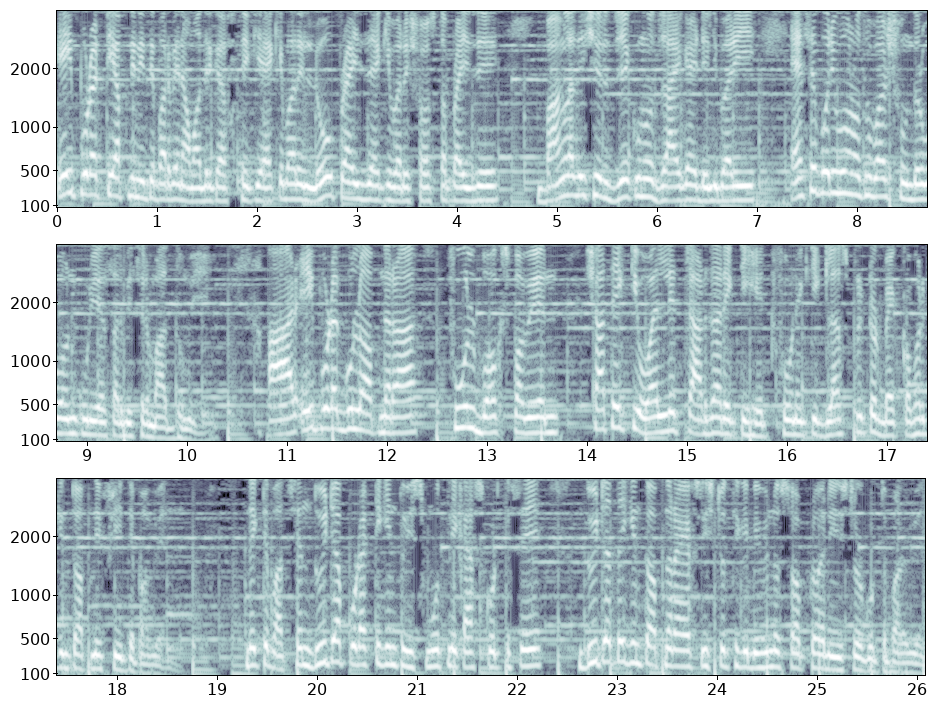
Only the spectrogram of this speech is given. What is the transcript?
এই প্রোডাক্টটি আপনি নিতে পারবেন আমাদের কাছ থেকে একেবারে লো প্রাইসে একেবারে সস্তা প্রাইসে বাংলাদেশের যে কোনো জায়গায় ডেলিভারি এসে পরিবহন অথবা সুন্দরবন কুরিয়ার সার্ভিসের মাধ্যমে। আর এই প্রোডাক্টগুলো আপনারা ফুল বক্স পাবেন, সাথে একটি ওয়্যারলেস চার্জার একটি হেডফোন একটি গ্লাস প্রোটেক্টর ব্যাক কভার কিন্তু আপনি ফ্রিতে পাবেন। দেখতে পাচ্ছেন, দুইটা প্রোডাক্টই কিন্তু স্মুথলি কাজ করতেছে। দুইটাতেই কিন্তু আপনারা অ্যাপস স্টোর থেকে বিভিন্ন সফটওয়্যার ইনস্টল করতে পারবেন।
